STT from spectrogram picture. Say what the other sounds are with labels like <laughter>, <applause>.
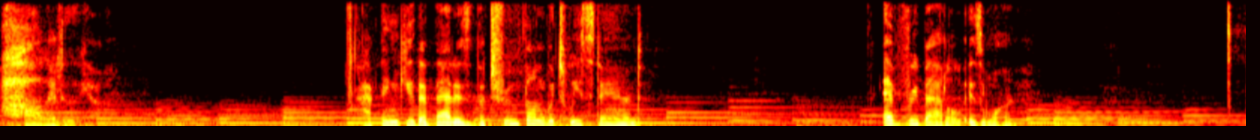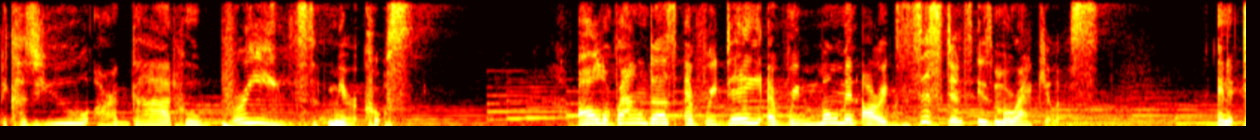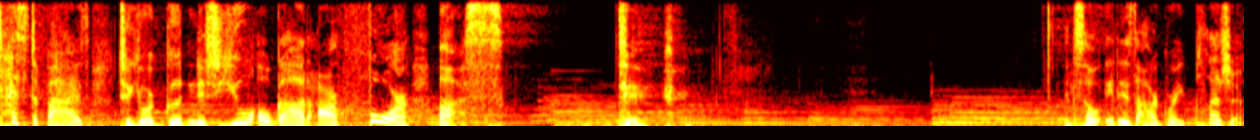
Hallelujah. I thank you that that is the truth on which we stand. Every battle is won. Because you are a God who breathes miracles. All around us, every day, every moment, our existence is miraculous. And it testifies to your goodness. You, oh God, are for us. <laughs> And so it is our great pleasure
